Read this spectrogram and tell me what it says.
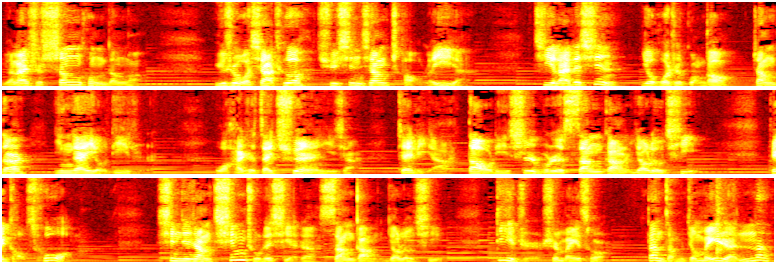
原来是声控灯啊。于是我下车去信箱瞅了一眼，寄来的信又或是广告账单应该有地址。我还是再确认一下，这里啊到底是不是三杠幺六七？别搞错了，信件上清楚的写着三杠幺六七，地址是没错，但怎么就没人呢？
